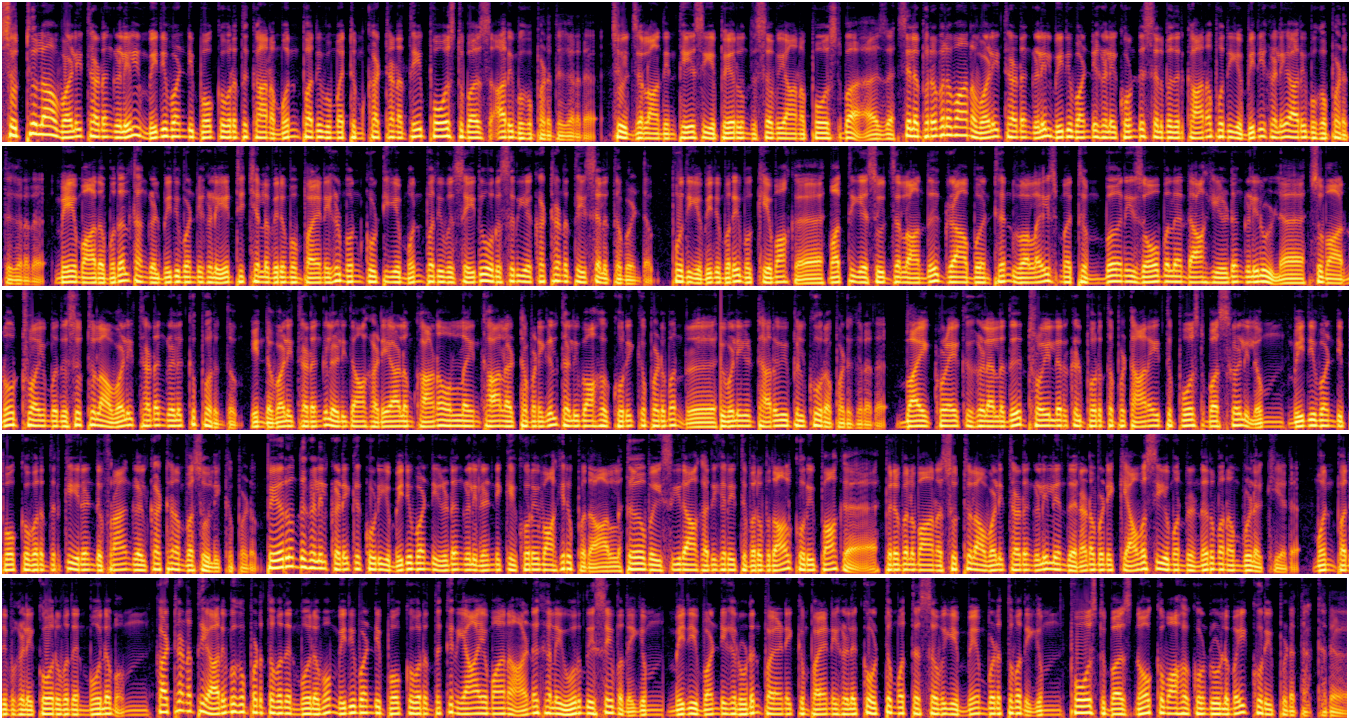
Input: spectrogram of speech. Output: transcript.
சுற்றுலா வழித்தடங்களில் மிதிவண்டி போக்குவரத்துக்கான முன்பதிவு மற்றும் கட்டணத்தை போஸ்ட் பஸ் அறிமுகப்படுத்துகிறது. சுவிட்சர்லாந்தின் தேசிய பேருந்து சேவையான போஸ்ட் பஸ் சில பிரபலமான வழித்தடங்களில் மிதிவண்டிகளை கொண்டு செல்வதற்கான புதிய விதிகளை அறிமுகப்படுத்துகிறது. மே மாதம் முதல் தங்கள் மிதிவண்டிகளை ஏற்றிச் செல்ல விரும்பும் பயணிகள் முன்கூட்டியே முன்பதிவு செய்து ஒரு சிறிய கட்டணத்தை செலுத்த வேண்டும். புதிய விதிமுறை முக்கியமாக மத்திய சுவிட்சர்லாந்து கிராபர்டன் வலைஸ் மற்றும் பெர்னிஸ் ஓபலண்ட் ஆகிய இடங்களில் உள்ள சுமார் நூற்று ஐம்பது சுற்றுலா வழித்தடங்களுக்கு பொருந்தும். இந்த வழி வழித்தடங்கள் எளிதாக அடையாளம் காண ஆன்லைன் கால அட்டவணையில் தெளிவாக குறிக்கப்படும் என்று வெளியிட்ட அறிவிப்பில் கூறப்படுகிறது. பைக் ரேக்குகள் அல்லது ட்ரெய்லர்கள் பொருத்தப்பட்ட அனைத்து போஸ்ட் பஸ்களிலும் மிதிவண்டி போக்குவரத்திற்கு இரண்டு பிராங்குகள் கட்டணம் வசூலிக்கப்படும். பேருந்துகளில் கிடைக்கக்கூடிய மிதிவண்டி இடங்களில் எண்ணிக்கை குறைவாக இருப்பதால் தேவை சீராக அதிகரித்து வருவதால் குறிப்பாக பிரபலமான சுற்றுலா வழித்தடங்களில் இந்த நடவடிக்கை அவசியம் என்று நிறுவனம் விளக்கியது. முன்பதிவுகளை கோருவதன் மூலமும் கட்டணத்தை அறிமுகப்படுத்துவதன் மூலமும் மிதிவண்டி போக்குவரத்துக்கு நியாயமான அணுகலை உறுதி செய்வதையும் மிதி வண்டிகளுடன் பயணிக்கும் பயணிகளுக்கு ஒட்டுமொத்த சேவையை மேம்படுத்துவதையும் போஸ்ட் பஸ் நோக்கமாக கொண்டுள்ளமை குறிப்பிடத்தக்கது.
